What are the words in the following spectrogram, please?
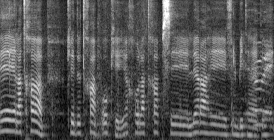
Eh, la trappe. Clé de trappe, ok. يا خو la trappe c'est اللي راهي في البيت Où هذا.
